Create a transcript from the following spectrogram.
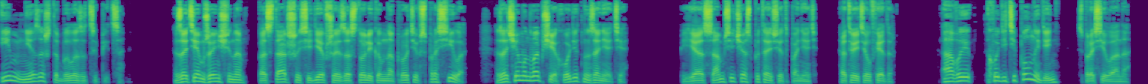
им не за что было зацепиться. Затем женщина, постарше, сидевшая за столиком напротив, спросила, зачем он вообще ходит на занятия. «Я сам сейчас пытаюсь это понять», — ответил Федор. «А вы ходите полный день?» — спросила она.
